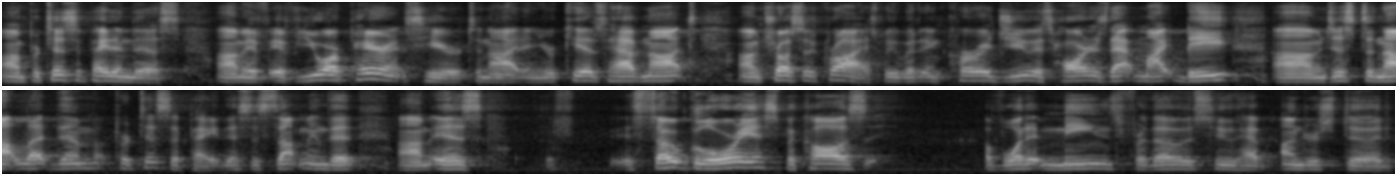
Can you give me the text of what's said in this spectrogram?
um, participate in this. Um, if, if you are parents here tonight and your kids have not um, trusted Christ, we would encourage you, as hard as that might be, um, just to not let them participate. This is something that um, is is so glorious because of what it means for those who have understood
